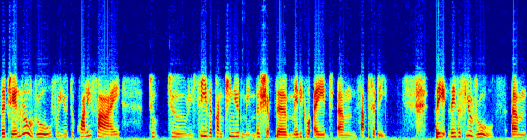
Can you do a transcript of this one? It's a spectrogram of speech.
the general rule for you to qualify to, to receive the continued membership, the medical aid um, subsidy, the, there's a few rules um,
